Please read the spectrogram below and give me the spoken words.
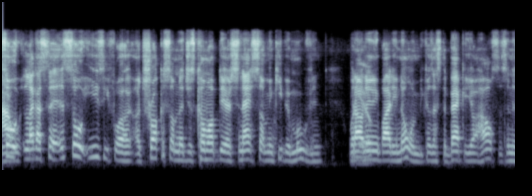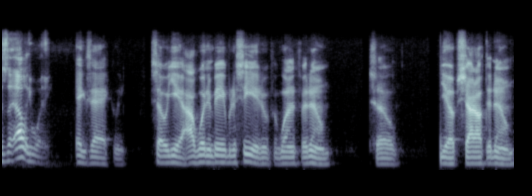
I so, like I said, it's so easy for a, a truck or something to just come up there, snatch something, and keep it moving without anybody knowing because that's the back of your houses and it's an alleyway. Exactly. So yeah, I wouldn't be able to see it if it wasn't for them. So, yep. Shout out to them,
